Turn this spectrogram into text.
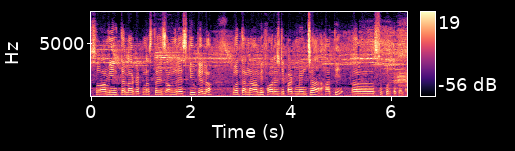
सो आम्ही त्याला घटनास्थळी जाऊन रेस्क्यू केलं व त्यांना आम्ही फॉरेस्ट डिपार्टमेंटच्या हाती सुपूर्द केला.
